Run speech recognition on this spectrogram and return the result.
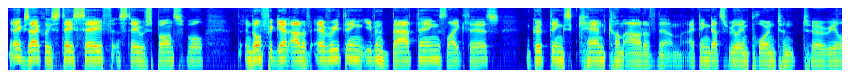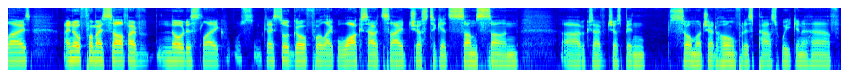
Yeah, exactly. Stay safe, and stay responsible, and don't forget out of everything, even bad things like this, good things can come out of them. I think that's really important to, to realize. I know for myself, I've noticed like I still go for like walks outside just to get some sun, uh, because I've just been so much at home for this past week and a half.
